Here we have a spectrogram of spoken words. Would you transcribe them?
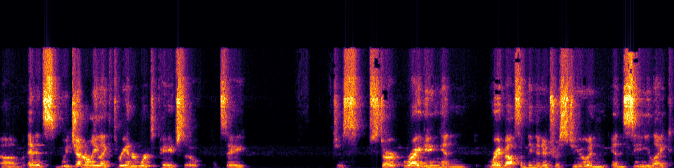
Um, and it's we generally like 300 words a page. So I'd say just start writing and write about something that interests you and, and see like,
